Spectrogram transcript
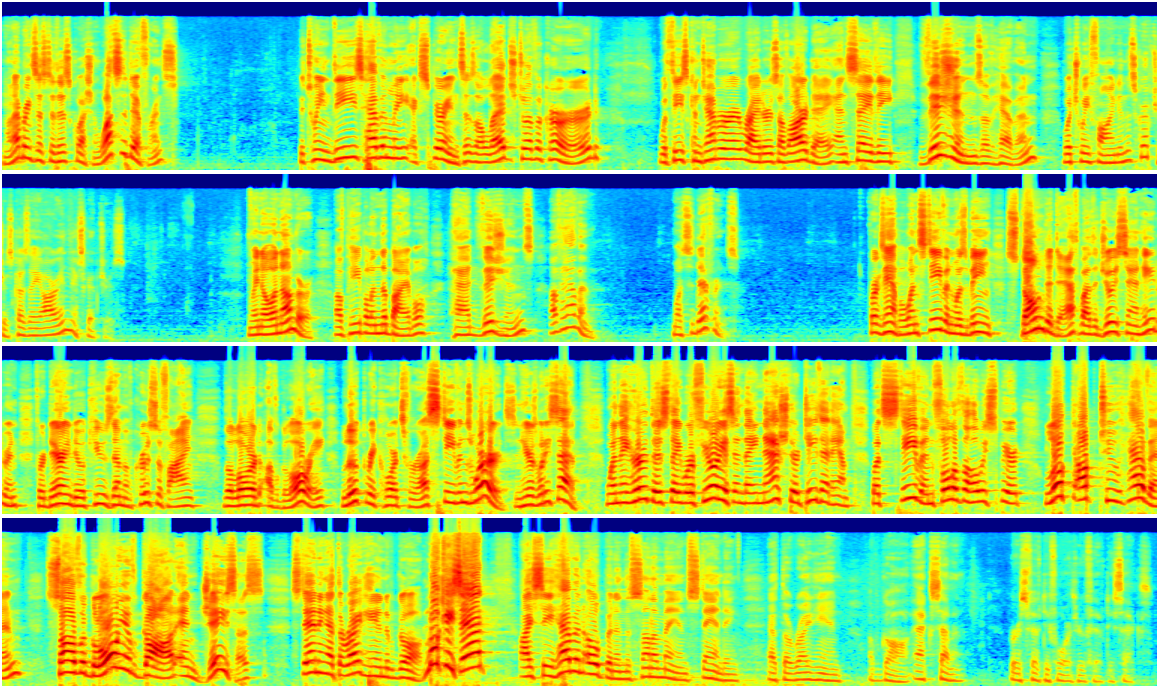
Now that brings us to this question What's the difference between these heavenly experiences alleged to have occurred with these contemporary writers of our day and, say, the visions of heaven which we find in the Scriptures? Because they are in the Scriptures. We know a number of people in the Bible had visions of heaven. What's the difference? For example, when Stephen was being stoned to death by the Jewish Sanhedrin for daring to accuse them of crucifying the Lord of glory, Luke records for us Stephen's words. And here's what he said When they heard this, they were furious and they gnashed their teeth at him. But Stephen, full of the Holy Spirit, looked up to heaven saw the glory of God and Jesus standing at the right hand of God. Look, he said, I see heaven open and the Son of Man standing at the right hand of God. Acts 7, verse 54 through 56.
